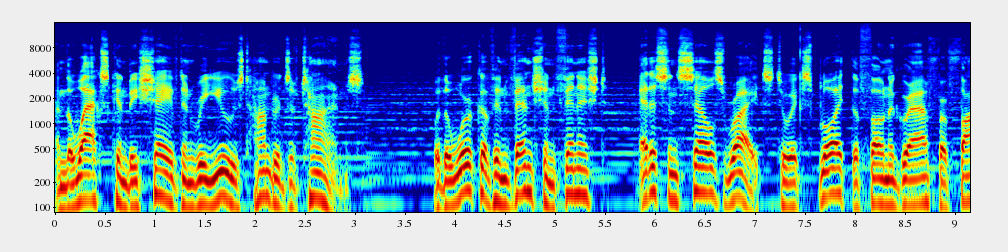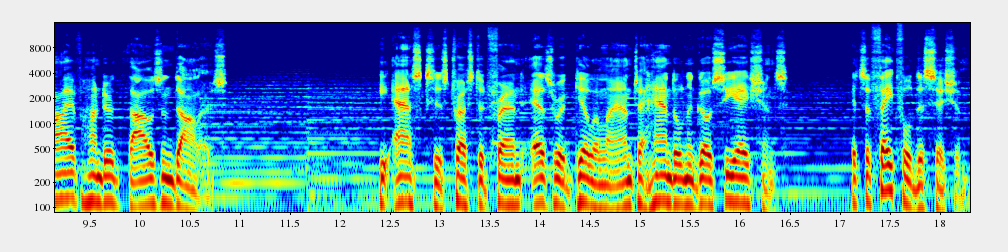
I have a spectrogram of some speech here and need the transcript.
and the wax can be shaved and reused hundreds of times. With the work of invention finished, Edison sells rights to exploit the phonograph for $500,000. He asks his trusted friend Ezra Gilliland to handle negotiations. It's a fateful decision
